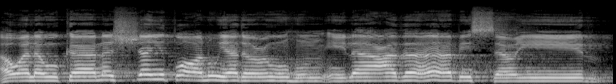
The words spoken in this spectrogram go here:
أولو كان الشيطان يدعوهم إلى عذاب السعير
